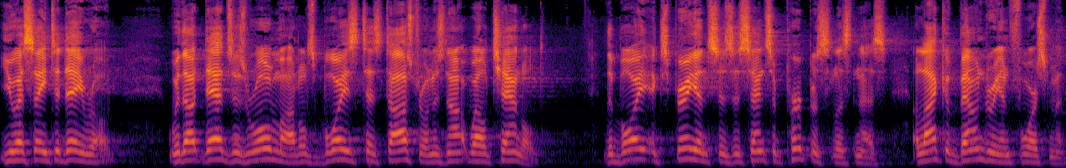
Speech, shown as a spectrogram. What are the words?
USA Today wrote Without dads as role models, boys' testosterone is not well channeled. The boy experiences a sense of purposelessness, a lack of boundary enforcement,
